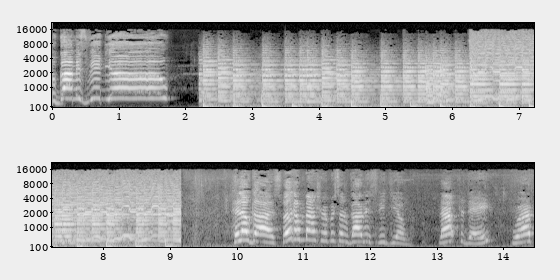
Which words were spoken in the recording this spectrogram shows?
Welcome to Gami's video! Hello guys, welcome back to episode of Gami's video. Now today, we are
